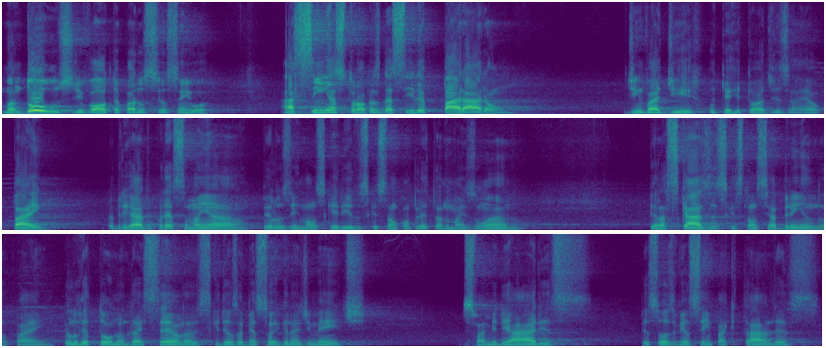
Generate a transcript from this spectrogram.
mandou-os de volta para o seu senhor. Assim as tropas da Síria pararam de invadir o território de Israel. Pai, obrigado por essa manhã, pelos irmãos queridos que estão completando mais um ano, pelas casas que estão se abrindo, Pai, pelo retorno das células, que Deus abençoe grandemente os familiares, pessoas venham ser impactadas,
